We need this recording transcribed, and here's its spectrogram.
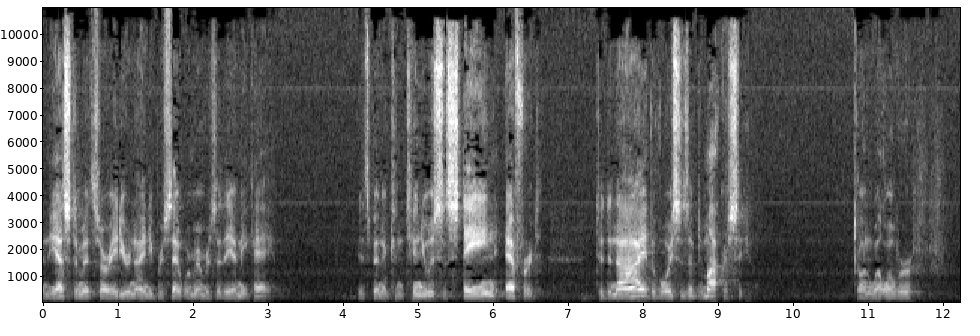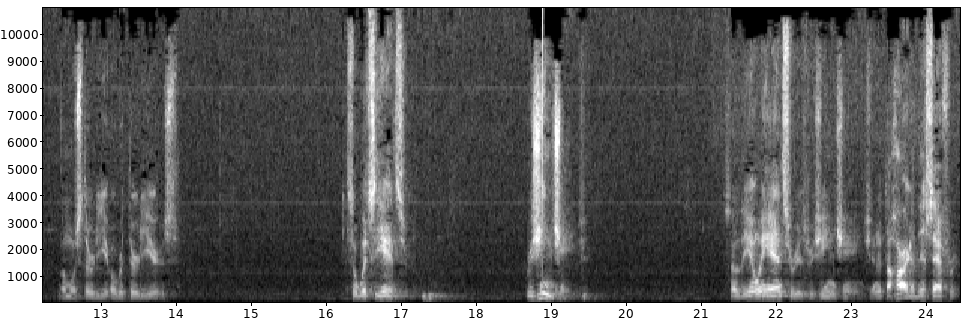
And the estimates are 80 or 90 percent were members of the MEK. It's been a continuous, sustained effort to deny the voices of democracy. Gone well over almost 30, over 30 years. So what's the answer? Regime change. So the only answer is regime change. And at the heart of this effort,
